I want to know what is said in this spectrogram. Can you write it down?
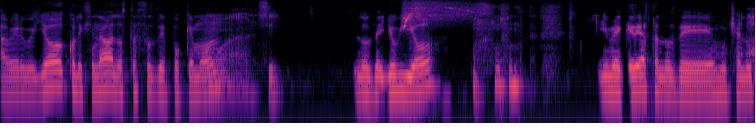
A ver, güey, yo coleccionaba los tazos de Pokémon, ah, sí. los de Yu-Gi-Oh! y me quedé hasta los de Mucha Lucha.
